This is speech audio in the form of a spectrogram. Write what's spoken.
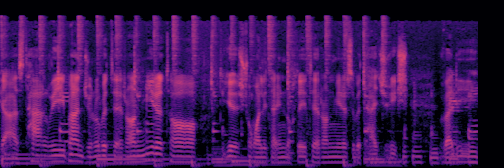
که از تقریبا جنوب تهران میره تا دیگه شمالی ترین نقطه تهران می‌رسه به تجریش. ولی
